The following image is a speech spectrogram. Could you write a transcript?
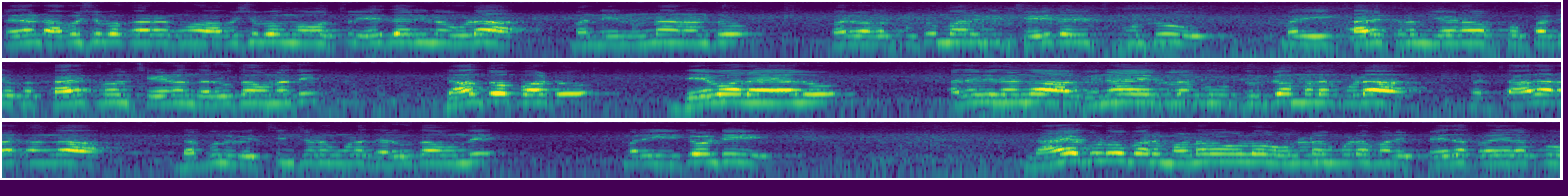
లేదంటే అపశుభ కార్యక్రమం అపశుభం కావచ్చు ఏది జరిగినా కూడా మరి నేను ఉన్నానంటూ మరి వాళ్ళ కుటుంబానికి చేయితరించుకుంటూ మరి ఈ కార్యక్రమం చేయడం ప్రతి ఒక్క కార్యక్రమం చేయడం జరుగుతూ ఉన్నది. దాంతోపాటు దేవాలయాలు అదేవిధంగా వినాయకులకు దుర్గమ్మలకు కూడా మరి చాలా రకంగా డబ్బులు వెచ్చించడం కూడా జరుగుతూ ఉంది. మరి ఇటువంటి నాయకుడు మరి మండలంలో ఉండడం కూడా మరి పేద ప్రజలకు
